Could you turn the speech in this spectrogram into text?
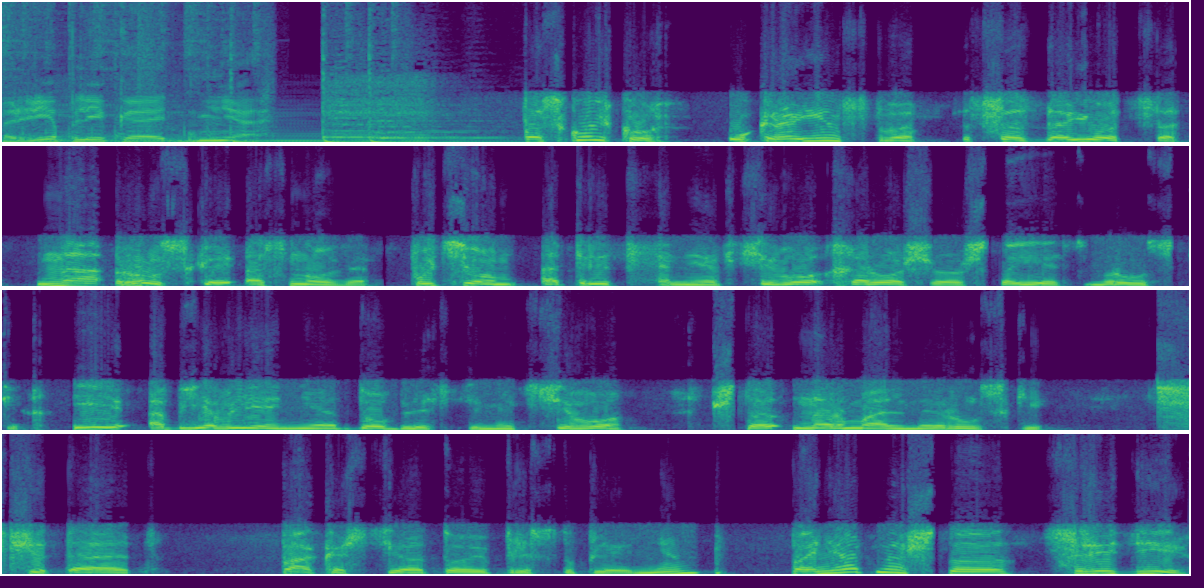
Реплика дня. Поскольку украинство создается на русской основе путем отрицания всего хорошего, что есть в русских, и объявления доблестями всего, что нормальный русский считает пакостью, а то и преступлением, понятно, что среди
